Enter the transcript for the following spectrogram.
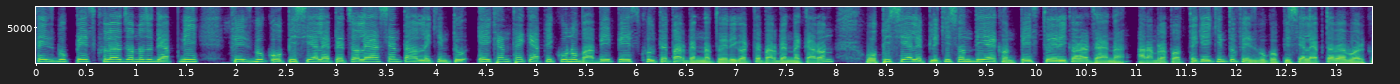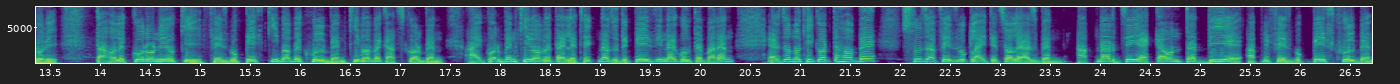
ফেসবুক পেজ খোলার জন্য যদি আপনি ফেসবুক অফিসিয়াল অ্যাপে চলে আসেন, তাহলে কিন্তু এইখান থেকে আপনি কোনোভাবেই পেজ খুলতে পারবেন না, তৈরি করতে পারবেন না। কারণ অফিসিয়াল অ্যাপ্লিকেশন দিয়ে এখন পেজ তৈরি করা যায় না। আর আমরা প্রত্যেকেই কিন্তু ফেসবুক অফিসিয়াল অ্যাপটা ব্যবহার করি। তাহলে করণীয় কি? ফেসবুক পেজ কীভাবে খুলবেন, কীভাবে কাজ করবেন, আয় করবেন কীভাবে তাইলে? ঠিক না? যদি পেজই না খুলতে পারেন, এর জন্য কি করতে হবে? সোজা ফেসবুক লাইটে চলে আসবেন। আপনার যে অ্যাকাউন্টটা দিয়ে আপনি ফেসবুক পেজ খুলবেন,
